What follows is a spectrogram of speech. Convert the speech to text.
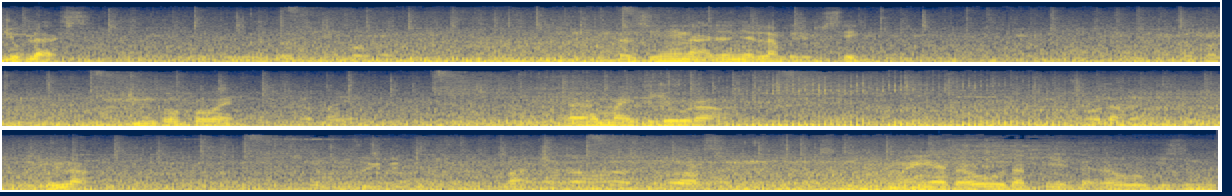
17 Kat sini nak jalan-jalan pusing-pusing Dengan kawan-kawan Tak ramai tujuh orang Pulang Maya tahu tapi tak tahu pergi sini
